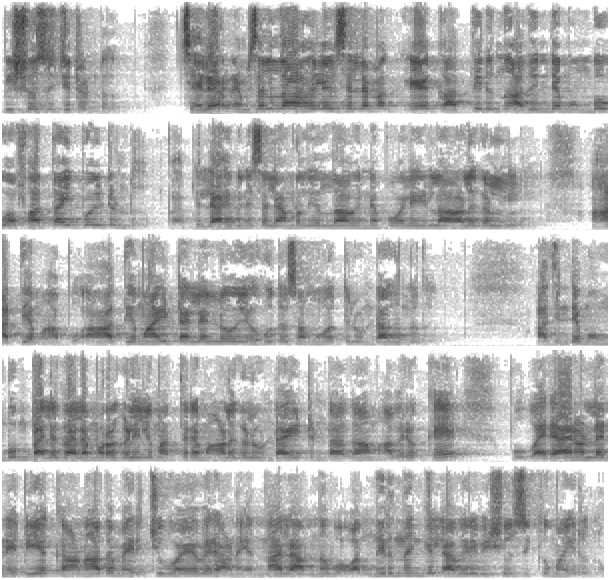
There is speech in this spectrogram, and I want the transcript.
വിശ്വസിച്ചിട്ടുണ്ട്. ചിലർ നബ്സല്ലാഹു അലൈഹി വസ്ലമയെ കാത്തിരുന്ന് അതിന്റെ മുമ്പ് വഫാത്തായി പോയിട്ടുണ്ട്. ഇപ്പൊ അബ്ദുല്ലാഹിബിൻ സലാം അലി അള്ളാഹുവിനെ പോലെയുള്ള ആളുകൾ ആദ്യം അപ്പോ- ആദ്യമായിട്ടല്ലല്ലോ യഹൂദ സമൂഹത്തിൽ ഉണ്ടാകുന്നത്. അതിന്റെ മുമ്പും പല തലമുറകളിലും അത്തരം ആളുകൾ ഉണ്ടായിട്ടുണ്ടാകാം. അവരൊക്കെ വരാനുള്ള നബിയെ കാണാതെ മരിച്ചുപോയവരാണ്. എന്നാൽ അന്ന് വന്നിരുന്നെങ്കിൽ അവർ വിശ്വസിക്കുമായിരുന്നു.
